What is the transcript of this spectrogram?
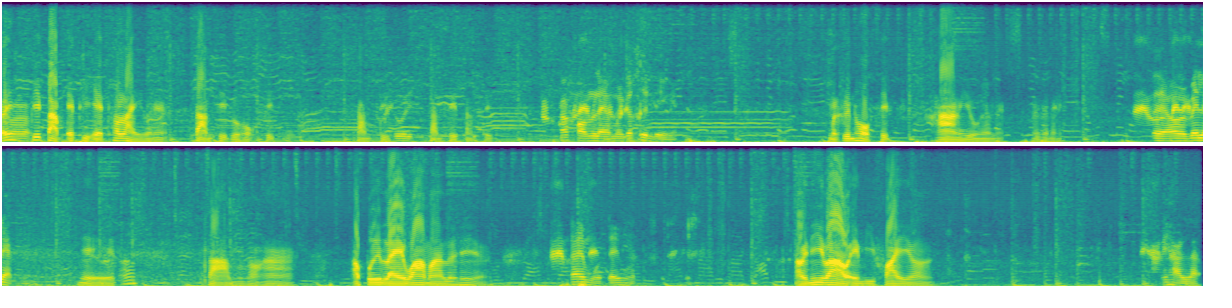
เอ้ยพี่ปรับ FPS เท่าไหร่วะเนี่ยสามสิบหรือหกสิบสามสิบดูดิ สามสิบสามสิบถ้าความแรงมันก็ขึ้นเองอะมันขึ้นหกสิบ ค้างอยู่งั้นแหละไม่เป็นไรแต่เอามันไม่แหลกเอ๋สามสองห้าเอาปืนอะไรว่ามาเลยเฮ้ยได้หมดได้หมดเอานี่ว่าเอา MP5 เปล่าไม่หันละ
